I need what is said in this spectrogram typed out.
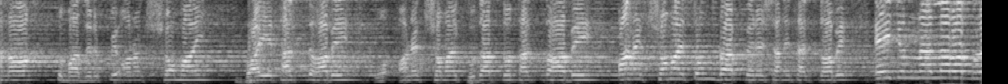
আনো, তোমাদের অনেক সময় ভয়ে থাকতে হবে অনেক সময় ক্ষুধার্ত থাকতে হবে, অনেক সময় তোমরা পেরেশানি থাকতে হবে। এই জন্য আল্লাহ রাব্বুল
